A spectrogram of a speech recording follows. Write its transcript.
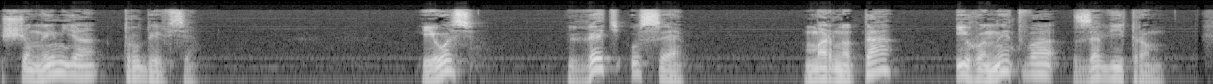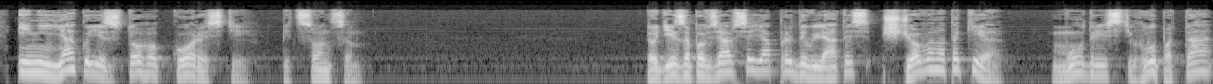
що ним я трудився. І ось геть усе марнота і гонитва за вітром, і ніякої з того користі під сонцем. Тоді заповзявся я придивлятись, що воно таке мудрість, глупота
